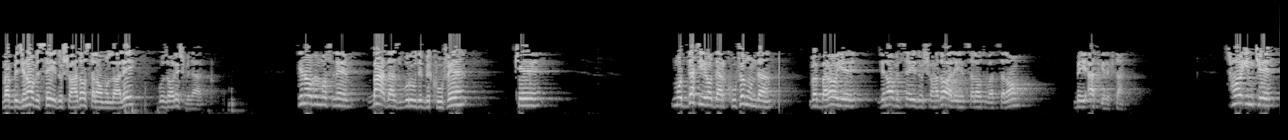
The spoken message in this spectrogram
و به جناب سید و شهدا سلام الله علیه گزارش بدهد. جناب مسلم بعد از ورود به کوفه که مدتی را در کوفه موندن و برای جناب سید و شهدا علیه السلام بیعت گرفتن. تا اینکه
